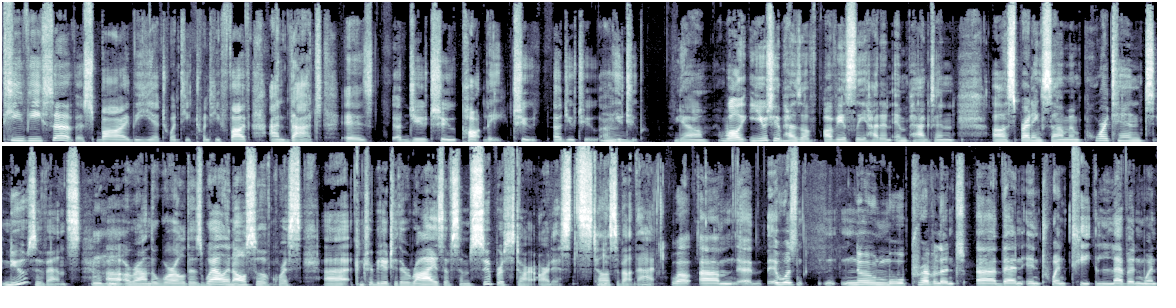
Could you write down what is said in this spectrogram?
TV service by the year 2025, and that is uh, due to partly to uh, due to mm. YouTube. Yeah. Well, YouTube has obviously had an impact in uh, spreading some important news events uh, mm-hmm. uh, around the world as well. And also, of course, uh, contributed to the rise of some superstar artists. Tell us about that. Well, um, it was no more prevalent uh, than in 2011 when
